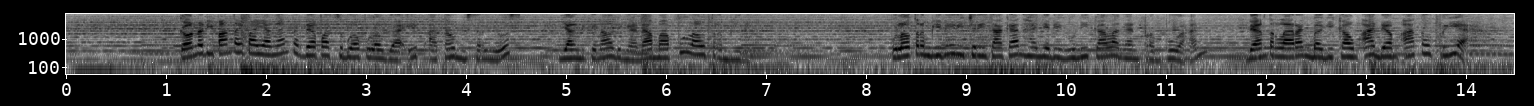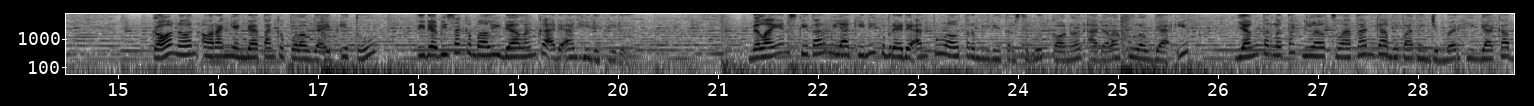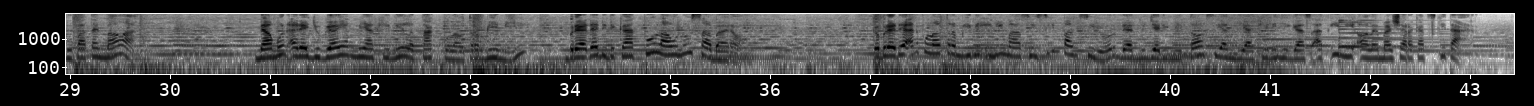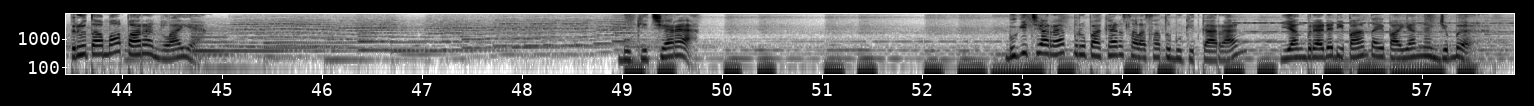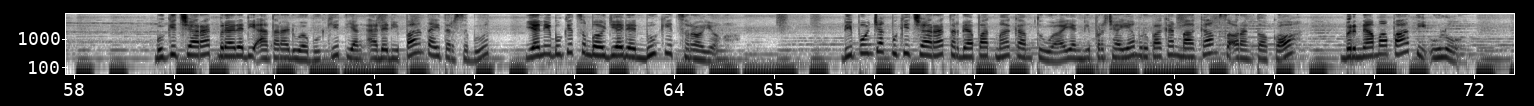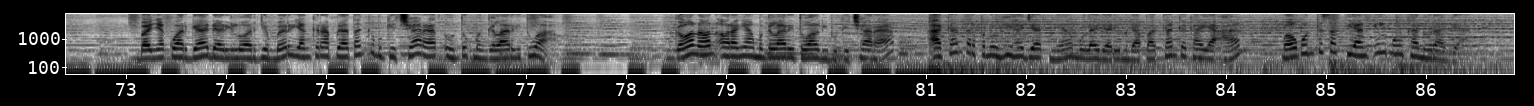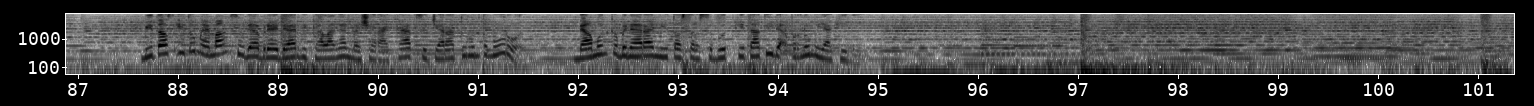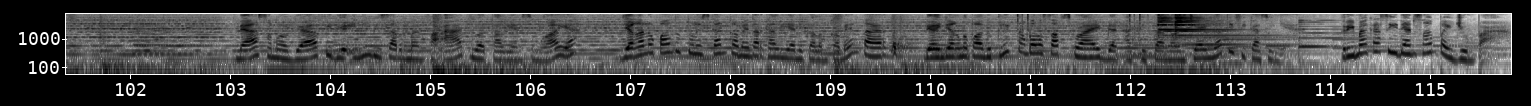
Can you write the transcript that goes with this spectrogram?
Karena di Pantai Payangan terdapat sebuah pulau gaib atau misterius yang dikenal dengan nama Pulau Trembini. Pulau Trembini diceritakan hanya dihuni kalangan perempuan dan terlarang bagi kaum Adam atau pria. Konon orang yang datang ke pulau gaib itu tidak bisa kembali dalam keadaan hidup-hidup. Nelayan sekitar meyakini keberadaan Pulau Trembini tersebut konon adalah pulau gaib yang terletak di Laut Selatan Kabupaten Jember hingga Kabupaten Malang. Namun ada juga yang meyakini letak Pulau Trembini berada di dekat Pulau Nusa Barong. Keberadaan Pulau Trembini ini masih simpang siur dan menjadi mitos yang diyakini hingga saat ini oleh masyarakat sekitar, terutama para nelayan. Bukit Syarat Bukit Syarat merupakan salah satu bukit karang yang berada di pantai Payangan, Jember. Bukit Syarat berada di antara dua bukit yang ada di pantai tersebut, yakni Bukit Semboja dan Bukit Seroyo. Di puncak Bukit Syarat terdapat makam tua yang dipercaya merupakan makam seorang tokoh bernama Pati Ulung. Banyak warga dari luar Jember yang kerap datang ke Bukit Syarat untuk menggelar ritual. Konon orang yang menggelar ritual di Bukit Syarat akan terpenuhi hajatnya mulai dari mendapatkan kekayaan maupun kesaktian ilmu kanuragan. Mitos itu memang sudah beredar di kalangan masyarakat secara turun-temurun. Namun kebenaran mitos tersebut kita tidak perlu meyakini. Nah, semoga video ini bisa bermanfaat buat kalian semua ya. Jangan lupa untuk tuliskan komentar kalian di kolom komentar. Dan jangan lupa untuk klik tombol subscribe dan aktifkan lonceng notifikasinya. Terima kasih dan sampai jumpa.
